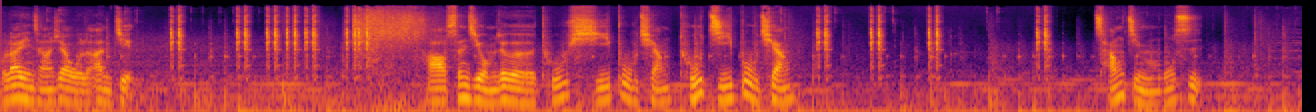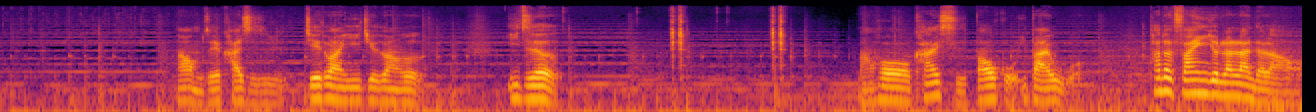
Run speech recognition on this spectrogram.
我来隐藏一下我的按键，好，升级我们这个突袭步枪、突击步枪。场景模式，然后我们直接开始阶段一、阶段二，一至二，然后开始包裹一百五哦。它的翻译就烂烂的啦哦，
